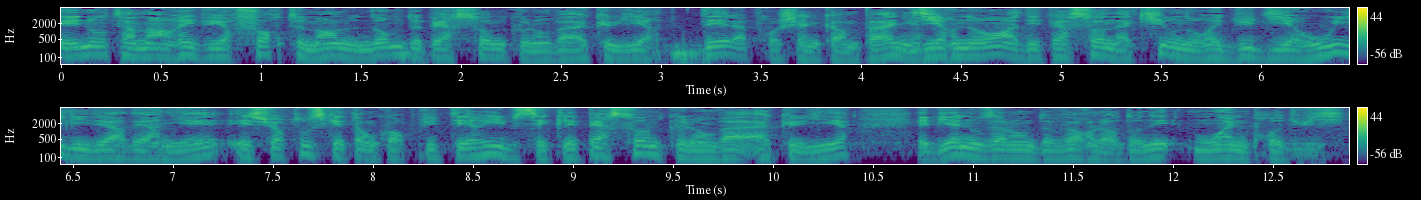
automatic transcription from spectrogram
et notamment réduire fortement le nombre de personnes que l'on va accueillir dès la prochaine campagne, dire non à des personnes à qui on aurait dû dire oui l'hiver dernier et surtout ce qui est encore plus terrible, c'est que les personnes que l'on va accueillir, eh bien nous allons devoir leur donner moins de produits.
